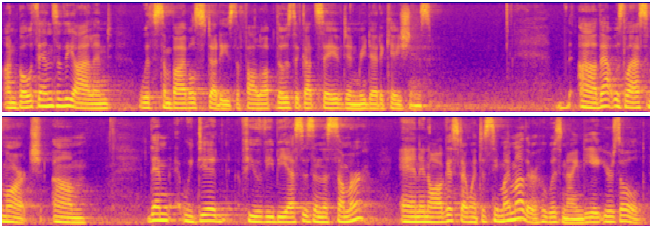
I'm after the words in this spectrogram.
on both ends of the island with some Bible studies, the follow up, those that got saved and rededications. Uh, that was last March. Um, then we did a few VBSs in the summer, and in August I went to see my mother, who was 98 years old.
